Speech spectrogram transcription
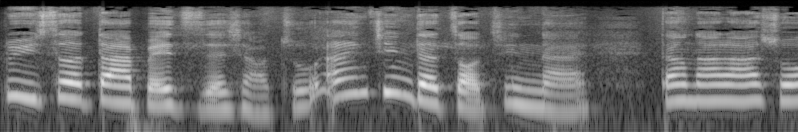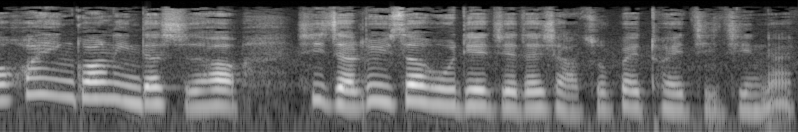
绿色大杯子的小猪安静地走进来。当拉拉说“欢迎光临”的时候，系着绿色蝴蝶结的小猪被推挤进来，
